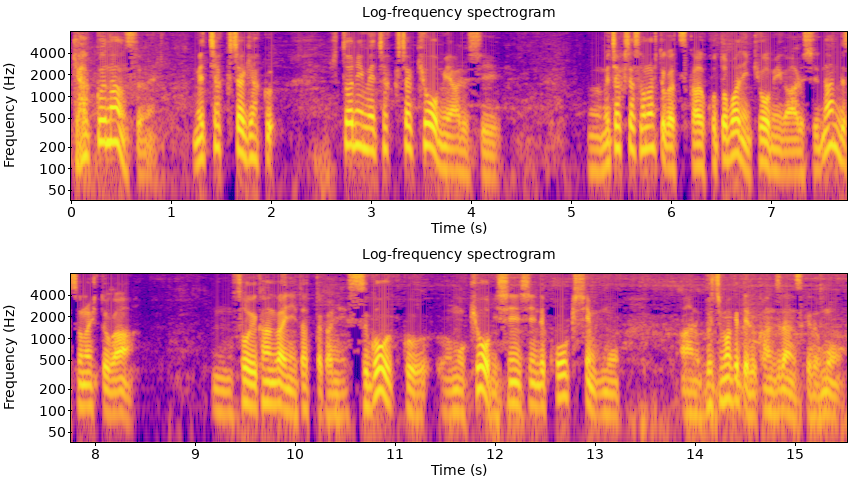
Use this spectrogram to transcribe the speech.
逆なんですよね。めちゃくちゃ逆。人にめちゃくちゃ興味あるし、うんめちゃくちゃその人が使う言葉に興味があるし、なんでその人がうん、そういう考えに至ったかに、すごくもう興味津々で好奇心もあのぶちまけてる感じなんですけども、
